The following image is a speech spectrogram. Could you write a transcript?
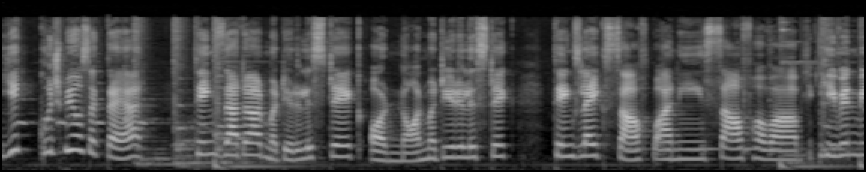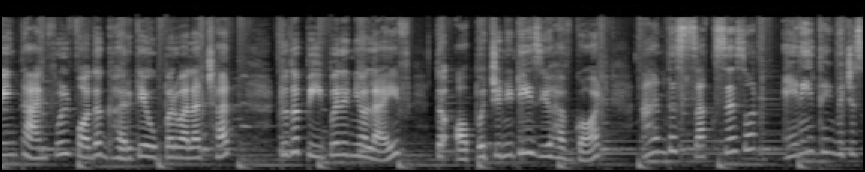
ये कुछ भी हो सकता है यार थिंग्स दैट आर मटेरियलिस्टिक और नॉन मटेरियलिस्टिक थिंग्स लाइक साफ़ पानी, साफ़ हवा even being thankful for the घर के ऊपर वाला छत, to the in your life the the you have got and the success on or anything which is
